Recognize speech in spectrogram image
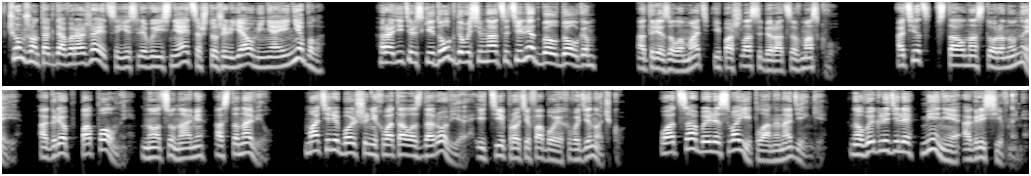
В чем же он тогда выражается, если выясняется, что жилья у меня и не было? Родительский долг до 18 лет был долгом», отрезала мать и пошла собираться в Москву. Отец встал на сторону Ней, огреб по полной, но цунами остановил. Матери больше не хватало здоровья идти против обоих в одиночку. У отца были свои планы на деньги, но выглядели менее агрессивными.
